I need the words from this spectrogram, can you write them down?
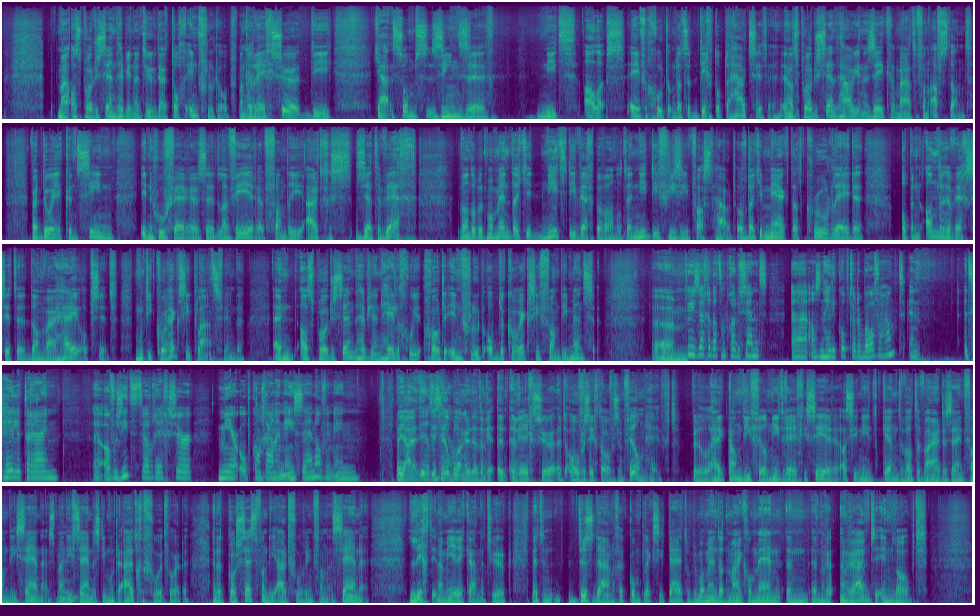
Maar als producent heb je natuurlijk daar toch invloed op. Want een regisseur die. Ja, soms zien ze niet alles even goed, omdat ze dicht op de huid zitten. En als producent hou je een zekere mate van afstand. Waardoor je kunt zien in hoeverre ze laveren van die uitgezette weg. Want op het moment dat je niet die weg bewandelt en niet die visie vasthoudt, of dat je merkt dat crewleden op een andere weg zitten dan waar hij op zit, moet die correctie plaatsvinden. En als producent heb je een hele goede, grote invloed op de correctie van die mensen. Um, Kun je zeggen dat een producent uh, als een helikopter erboven hangt en het hele terrein uh, overziet, terwijl de regisseur meer op kan gaan in één scène of in één. Nou ja, het is heel belangrijk dat een, een regisseur het overzicht over zijn film heeft bedoel, hij kan die film niet regisseren als hij niet kent wat de waarden zijn van die scènes. Maar die mm. scènes die moeten uitgevoerd worden. En het proces van die uitvoering van een scène ligt in Amerika natuurlijk met een dusdanige complexiteit. Op het moment dat Michael Mann een, een, een ruimte inloopt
